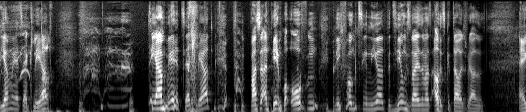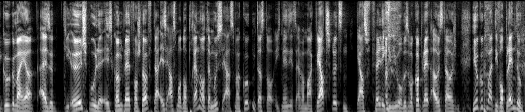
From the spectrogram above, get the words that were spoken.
die haben mir jetzt erklärt, die haben mir jetzt erklärt, was an dem Ofen nicht funktioniert, beziehungsweise was ausgetauscht werden muss. Ey, guck mal her. Also die Ölspule ist komplett verstopft. Da ist erstmal der Brenner. Da musst du erstmal gucken, dass der, ich nenne es jetzt einfach mal Querzschlitzen, der ist völlig hinüber. Müssen wir komplett austauschen. Hier, guck mal, die Verblendung.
